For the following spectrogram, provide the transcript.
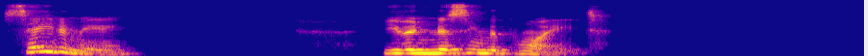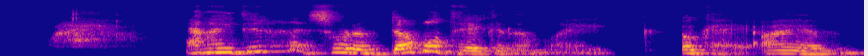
say to me, You've been missing the point. And I did a sort of double take, and I'm like, okay, I am,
